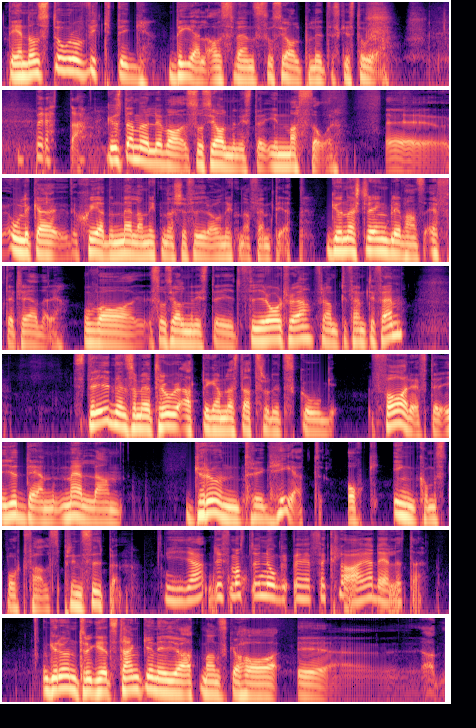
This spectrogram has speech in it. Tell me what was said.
det är ändå en stor och viktig del av svensk socialpolitisk historia. berätta. Gustav Möller var socialminister i en massa år. Eh, olika skeden mellan 1924 och 1951. Gunnar Sträng blev hans efterträdare och var socialminister i fyra år tror jag, fram till 55. Striden som jag tror att det gamla statsrådet Skog far efter är ju den mellan grundtrygghet och inkomstbortfallsprincipen. Ja, du måste nog eh, förklara det lite. Grundtrygghetstanken är ju att man ska ha eh,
